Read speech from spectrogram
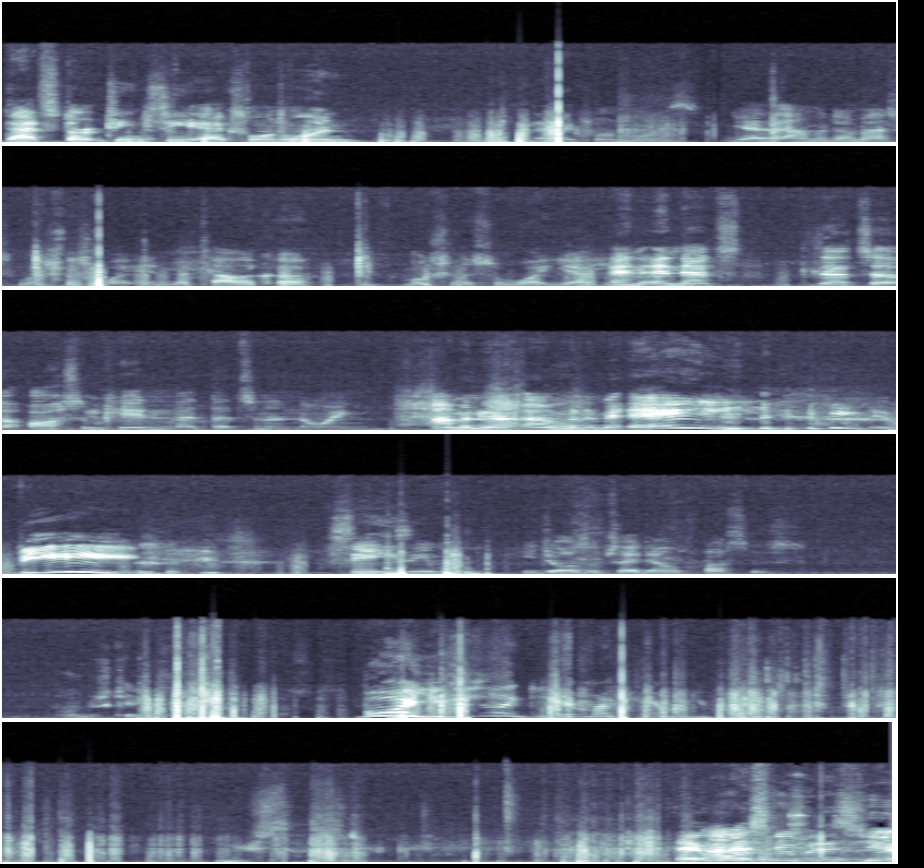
That's 13CX11. X11. Yeah, the Amadon Mask. Motionless and white. And Metallica. Motionless and white. Yeah. and and me. that's that's an awesome kid, and that that's an annoying. I'm gonna. I'm gonna. Hey. B. See, he's emo. He draws upside down crosses. I'm just kidding. Boy, you just like hit my camera. You. You're so stupid. Hey, Not as stupid as you.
